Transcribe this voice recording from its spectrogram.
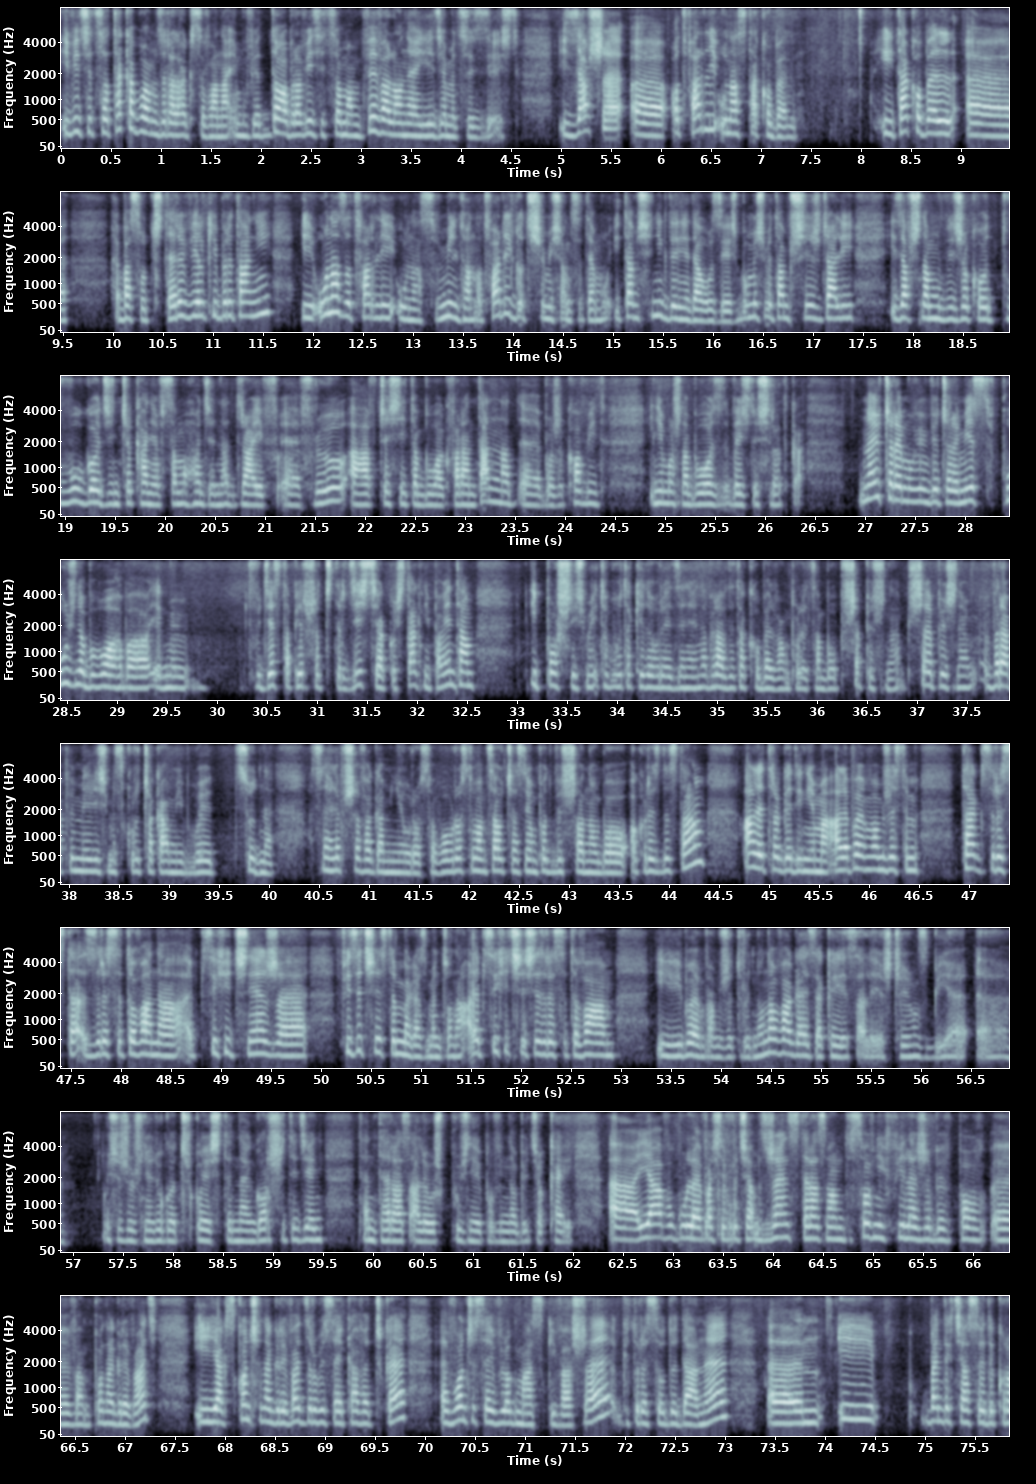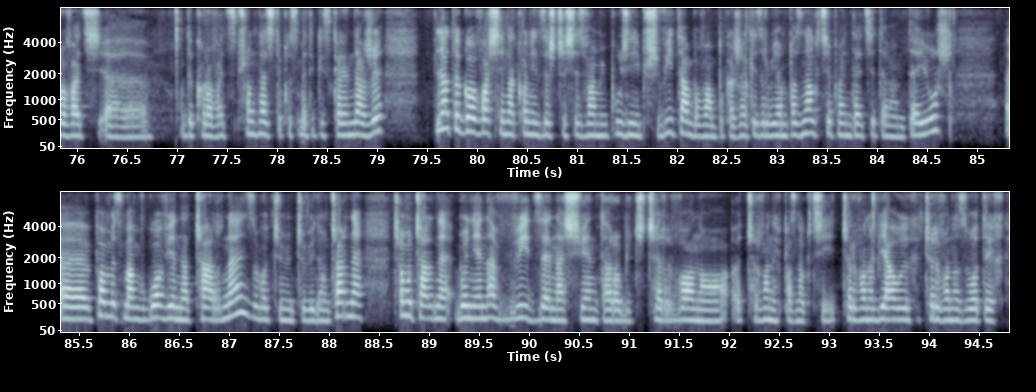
I wiecie co, taka byłam zrelaksowana i mówię, dobra, wiecie co, mam wywalone, jedziemy coś zjeść. I zawsze e, otwarli u nas Taco Bell. I Taco Bell e, chyba są cztery w Wielkiej Brytanii i u nas otwarli, u nas w Milton, otwarli go trzy miesiące temu i tam się nigdy nie dało zjeść, bo myśmy tam przyjeżdżali i zawsze nam mówili, że około dwóch godzin czekania w samochodzie na drive-thru, a wcześniej tam była kwarantanna, e, boże COVID i nie można było wejść do środka. No i wczoraj mówię wieczorem, jest późno, bo była chyba jak my 21.40, jakoś tak, nie pamiętam. I poszliśmy i to było takie dobre jedzenie, naprawdę tak obel wam polecam, było przepyszne, przepyszne. Wrapy mieliśmy z kurczakami, były cudne. A co najlepsze, waga mi nie urosła, po prostu mam cały czas ją podwyższoną, bo okres dostałam, ale tragedii nie ma. Ale powiem wam, że jestem tak zresetowana e, psychicznie, że fizycznie jestem mega zmęczona, ale psychicznie się zresetowałam i powiem wam, że trudno. No waga jest jaka jest, ale jeszcze ją zbiję. E- Myślę, że już niedługo szykuje się ten najgorszy tydzień, ten teraz, ale już później powinno być ok. Ja w ogóle właśnie wróciłam z rzęs, teraz mam dosłownie chwilę, żeby po, e, Wam ponagrywać i jak skończę nagrywać, zrobię sobie kaweczkę, e, włączę sobie vlogmaski Wasze, które są dodane i będę chciała sobie dekorować, e, dekorować, sprzątać te kosmetyki z kalendarzy. Dlatego właśnie na koniec jeszcze się z Wami później przywitam, bo Wam pokażę, jakie zrobiłam paznokcie. Pamiętajcie, te mam te już. E, pomysł mam w głowie na czarne. Zobaczymy, czy wyjdą czarne. Czemu czarne? Bo nienawidzę na święta robić czerwono, czerwonych paznokci, czerwono-białych, czerwono-złotych.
